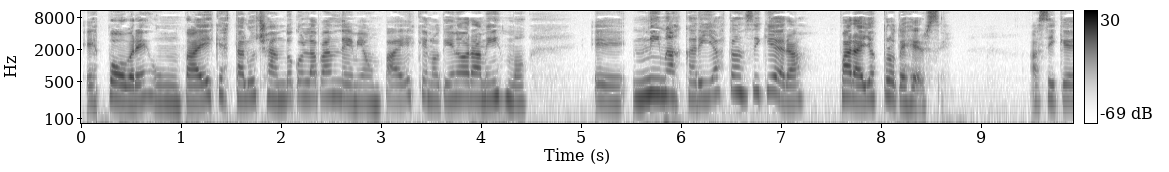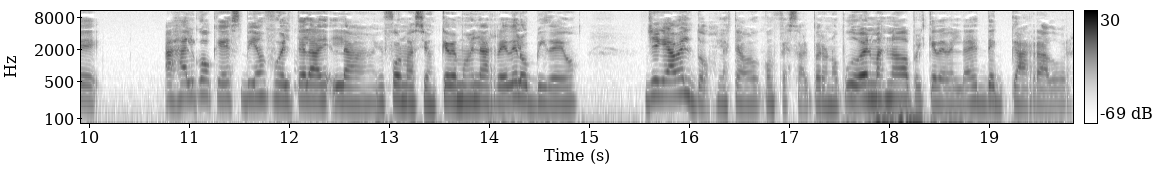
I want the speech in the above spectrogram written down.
es pobre, un país que está luchando con la pandemia, un país que no tiene ahora mismo eh, ni mascarillas tan siquiera para ellos protegerse. Así que es algo que es bien fuerte la, información que vemos en las redes, los videos. Llegué a ver dos, les tengo que confesar, pero no pude ver más nada porque de verdad es desgarrador.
